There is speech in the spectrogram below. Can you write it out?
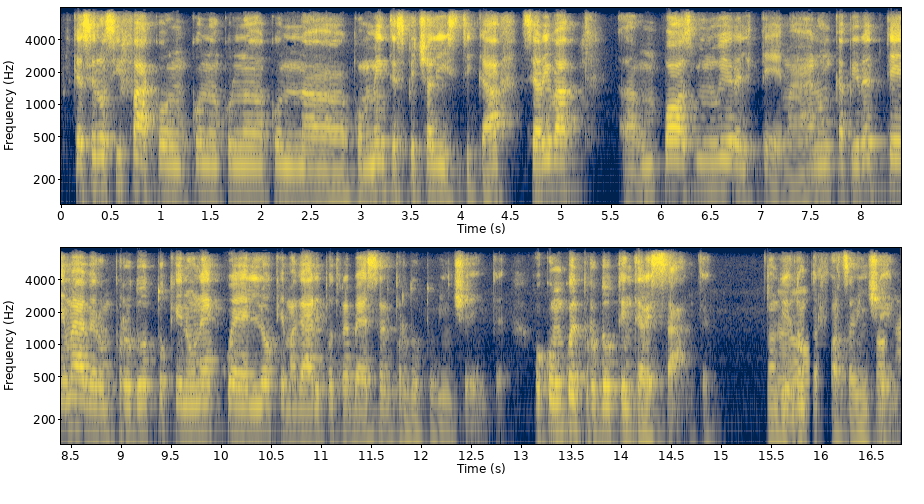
Perché se lo si fa con, con, con, con uh, mente specialistica, si arriva uh, un po' a sminuire il tema, a non capire il tema e avere un prodotto che non è quello che magari potrebbe essere il prodotto vincente, o comunque il prodotto interessante, non, no, non per forza vincente.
